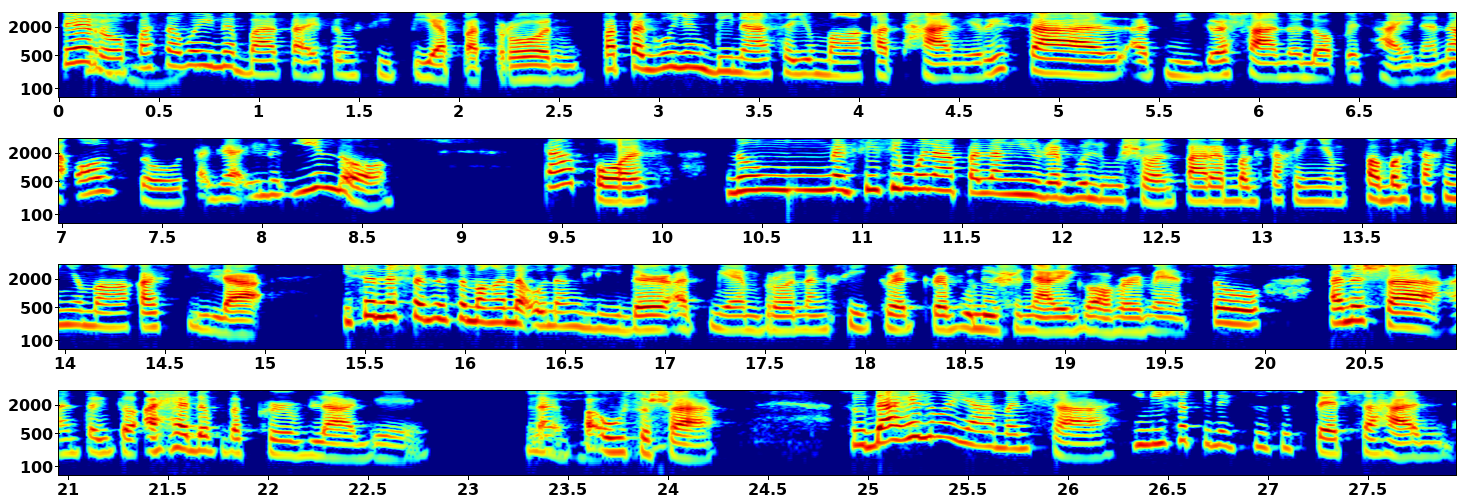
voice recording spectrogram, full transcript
Pero, pasaway na bata itong si Tia Patron. Patago niyang binasa yung mga katha ni Rizal at ni Graciano Lopez Haina na also taga Iloilo. Tapos, nung nagsisimula pa lang yung revolution para bagsakin yung, pabagsakin yung mga Kastila, isa na siya dun sa mga naunang leader at miyembro ng secret revolutionary government. So, ano siya, ang to, ahead of the curve lagi. Na, Mhm. Pauso siya. So, dahil mayaman siya, hindi siya pinagsususpetsahan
